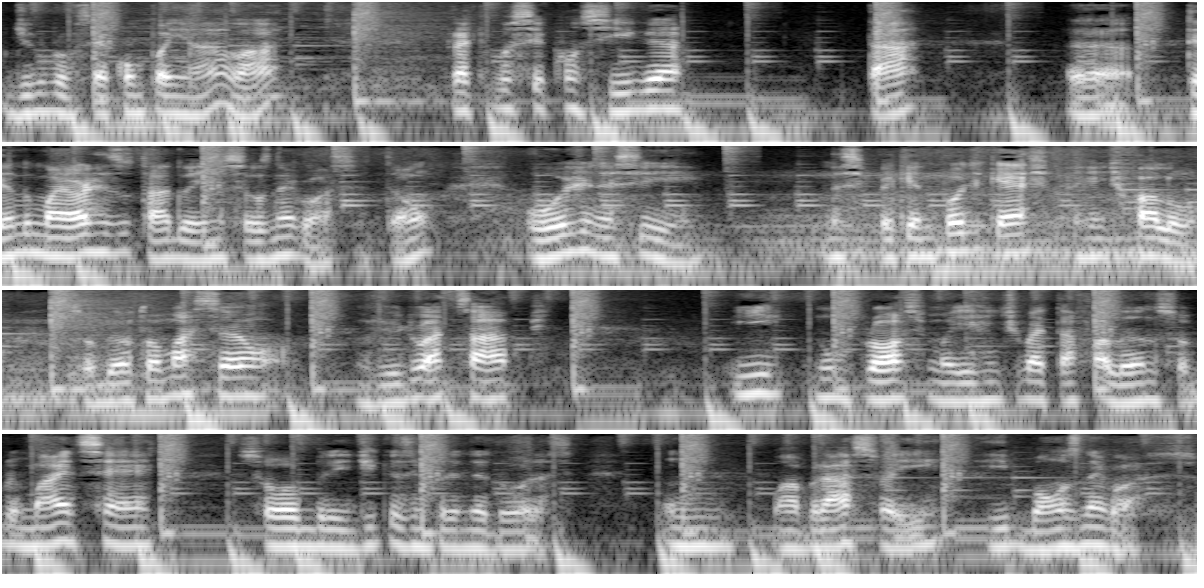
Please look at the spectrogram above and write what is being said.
digo para você acompanhar lá para que você consiga estar tá, uh, tendo maior resultado aí nos seus negócios. Então hoje nesse nesse pequeno podcast a gente falou sobre automação, de WhatsApp, e num próximo aí a gente vai estar tá falando sobre mindset, sobre dicas empreendedoras. Um, um abraço aí e bons negócios.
